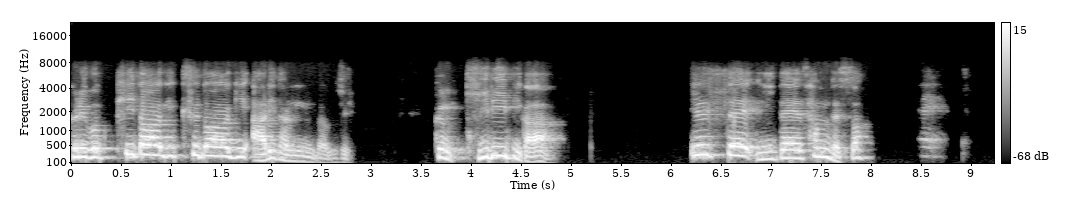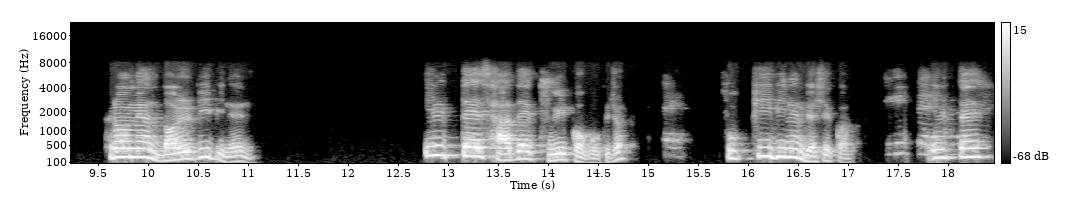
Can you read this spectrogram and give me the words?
그리고 P 더하기 Q 더하기 R이 닮는 거야. 그지? 그럼 길이 B가 1대 2대 3 됐어? 네. 그러면 넓이 B는 1대 4대 9일 거고, 그죠? 네. 부피 B는 몇일 거야? 1대 1대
